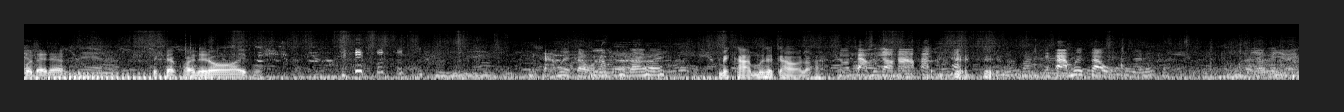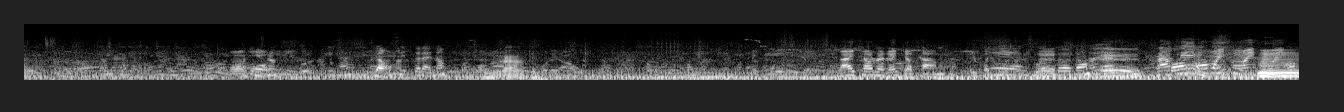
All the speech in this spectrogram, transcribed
กว่าได้เด้อแม่นจังแต่ข่อยน้อยๆผมขามือเก่าเนาะได้ไหมไม่ขามือเก่าแล้วค่ะขามือเก่าหาค่ะขามือเก่าเจ้าสิบก็ได้เนาะอ่าร้ายเช่าได้เจ้าถามแม่นเบิดเด้อเนาะเออข้าวนี่หอยหอยอืม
